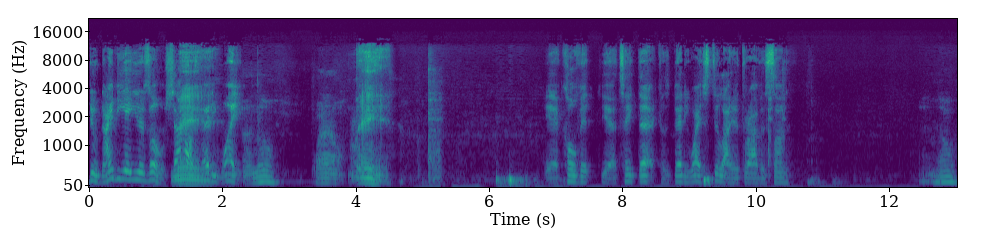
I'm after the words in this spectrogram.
Dude, ninety eight years old. Shout Man. out Betty White. I know. Wow. Man, Yeah, COVID. Yeah, take that because Betty White's still out here thriving, son. I know.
